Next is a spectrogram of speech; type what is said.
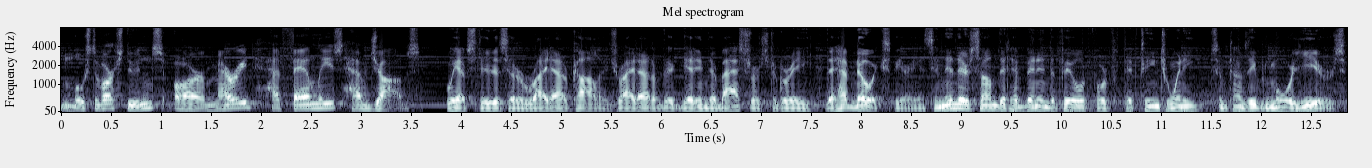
Most of our students are married, have families, have jobs. We have students that are right out of college, right out of the, getting their bachelor's degree, that have no experience. And then there's some that have been in the field for 15, 20, sometimes even more years.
